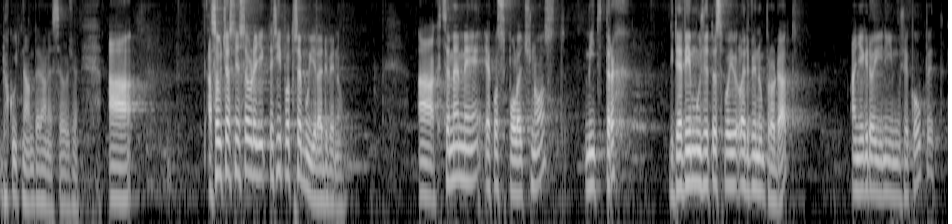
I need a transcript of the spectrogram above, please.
dokud nám teda neselže. A, a současně jsou lidi, kteří potřebují ledvinu. A chceme my jako společnost mít trh, kde vy můžete svoji ledvinu prodat a někdo jiný může koupit?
